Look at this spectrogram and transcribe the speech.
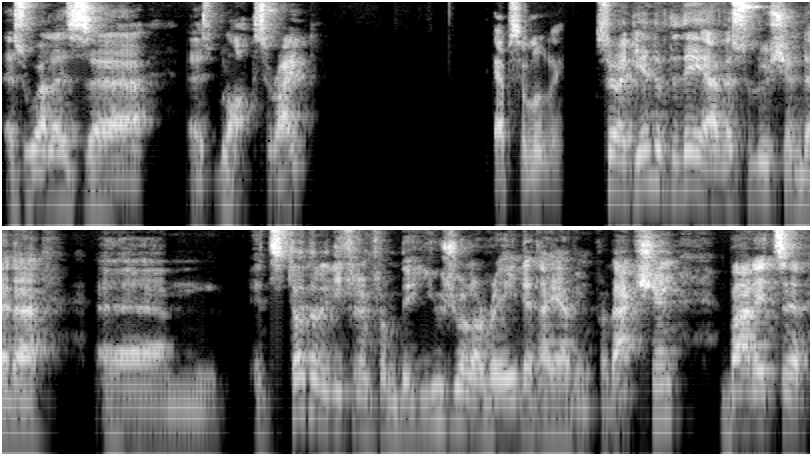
as well as uh, as blocks. Right. Absolutely. So at the end of the day, I have a solution that uh, um, it's totally different from the usual array that I have in production, but it's uh,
